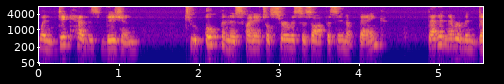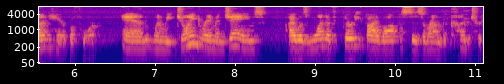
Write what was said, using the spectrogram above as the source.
when Dick had this vision to open this financial services office in a bank, that had never been done here before. And when we joined Raymond James, I was one of 35 offices around the country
